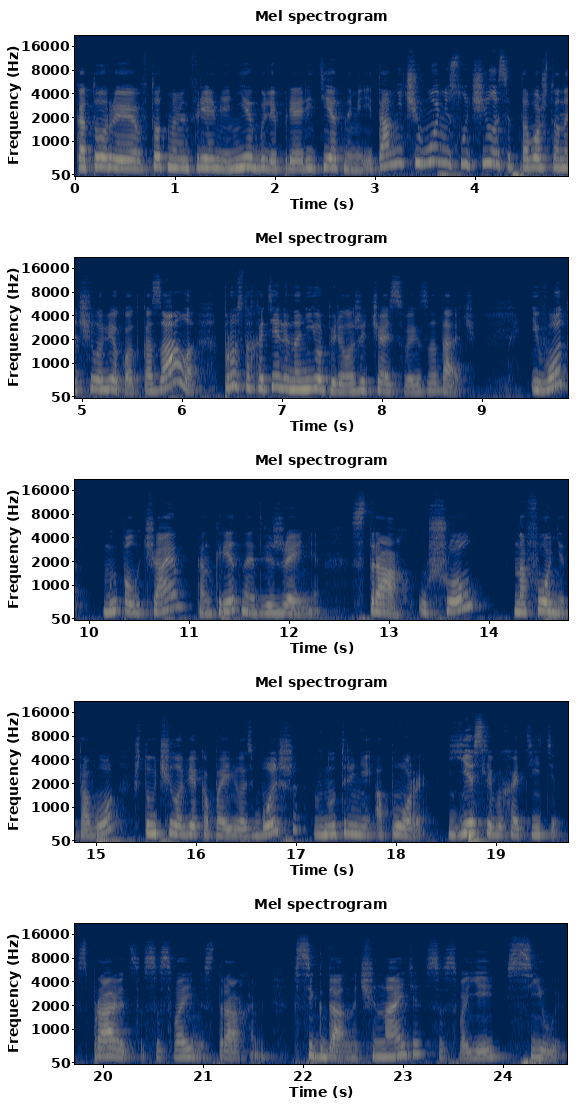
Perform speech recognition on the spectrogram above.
которые в тот момент времени не были приоритетными. И там ничего не случилось от того, что она человеку отказала, просто хотели на нее переложить часть своих задач. И вот мы получаем конкретное движение. Страх ушел на фоне того, что у человека появилось больше внутренней опоры. Если вы хотите справиться со своими страхами, всегда начинайте со своей силы.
